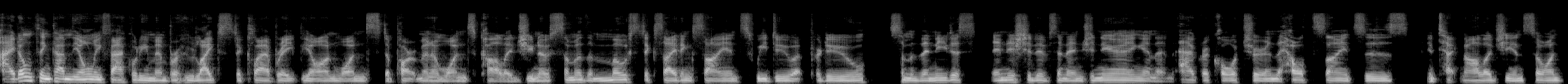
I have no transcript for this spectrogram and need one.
I don't think I'm the only faculty member who likes to collaborate beyond one's department and one's college. You know, some of the most exciting science we do at Purdue some of the neatest initiatives in engineering and in agriculture and the health sciences, in technology and so on.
